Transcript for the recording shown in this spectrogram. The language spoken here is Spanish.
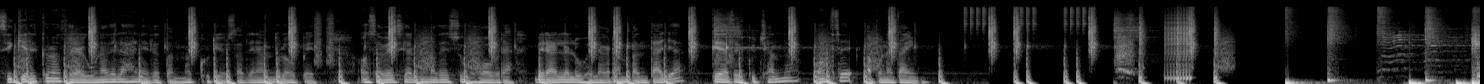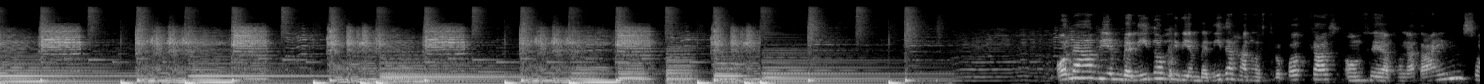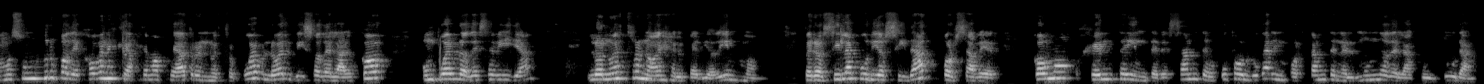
Si quieres conocer alguna de las anécdotas más curiosas de Nando López o saber si alguna de sus obras verá la luz en la gran pantalla, quédate escuchando 11 Upon a Time. Bienvenidos y bienvenidas a nuestro podcast 11 Upon a Time. Somos un grupo de jóvenes que hacemos teatro en nuestro pueblo, el Viso del Alcor, un pueblo de Sevilla. Lo nuestro no es el periodismo, pero sí la curiosidad por saber cómo gente interesante ocupa un lugar importante en el mundo de la cultura.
